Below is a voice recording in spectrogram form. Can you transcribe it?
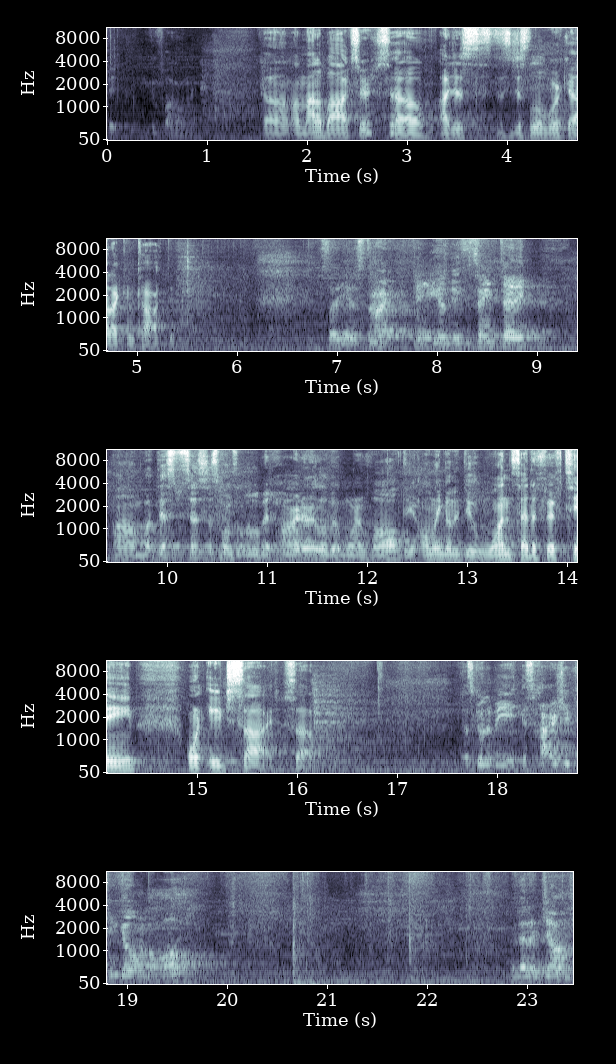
you can follow me. Um, I'm not a boxer, so I just this is just a little workout I concocted. So you're gonna start, and you're gonna do the same thing. Um, but this since this one's a little bit harder, a little bit more involved, you're only gonna do one set of 15 on each side. So it's gonna be as high as you can go on the wall, and then a jump.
